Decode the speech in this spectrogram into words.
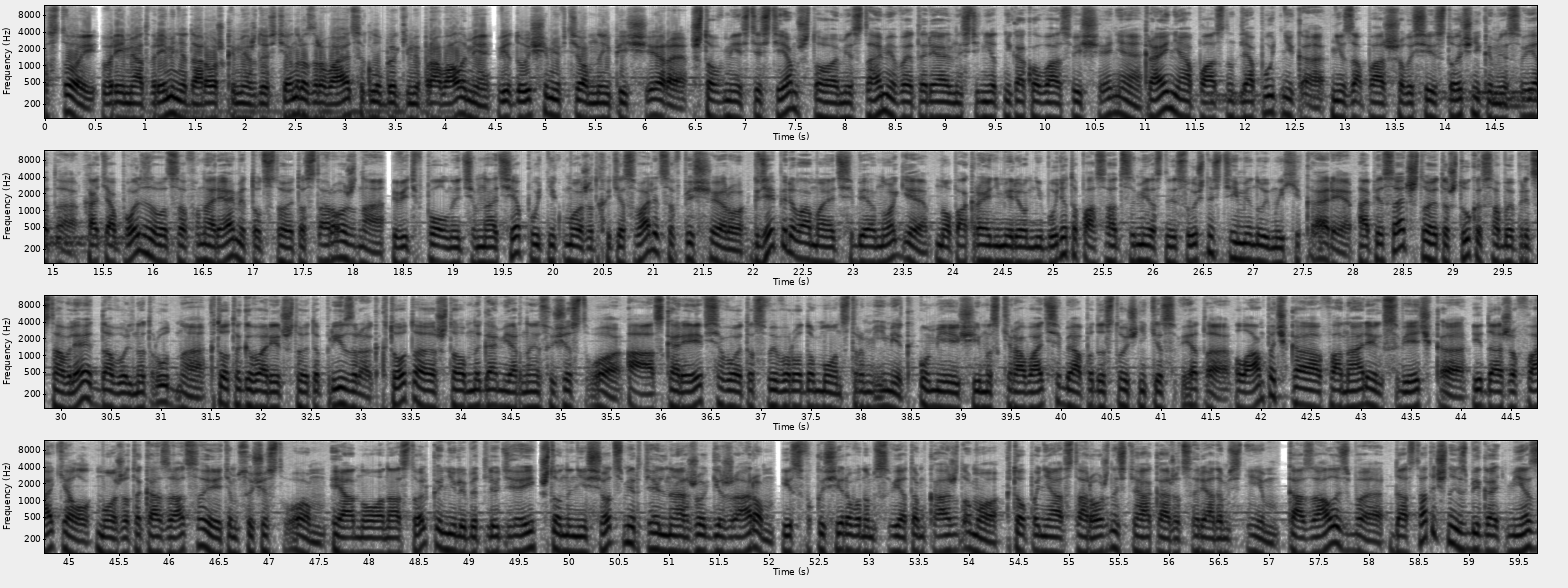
непростой. Время от времени дорожка между стен разрывается глубокими провалами, ведущими в темные пещеры, что вместе с тем, что местами в этой реальности нет никакого освещения, крайне опасно для путника, не запасшегося источниками света. Хотя пользоваться фонарями тут стоит осторожно, ведь в полной темноте путник может хоть и свалиться в пещеру, где переломает себе ноги, но по крайней мере он не будет опасаться местной сущности, именуемой Хикари. Описать, что эта штука собой представляет, довольно трудно. Кто-то говорит, что это призрак, кто-то, что многомерное существо, а скорее всего это своего рода монстр-мимик, умеющий маскировать себя под источники света. Лампочка, фонарик, свечка и даже факел может оказаться этим существом. И оно настолько не любит людей, что нанесет смертельные ожоги жаром и сфокусированным светом каждому, кто по неосторожности окажется рядом с ним. Казалось бы, достаточно избегать мест,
